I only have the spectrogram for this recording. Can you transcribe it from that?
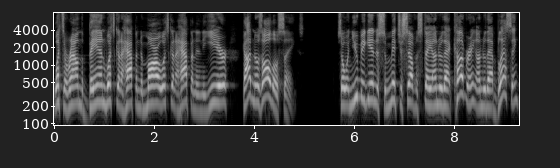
what's around the bend, what's going to happen tomorrow, what's going to happen in a year. God knows all those things. So when you begin to submit yourself and stay under that covering, under that blessing,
